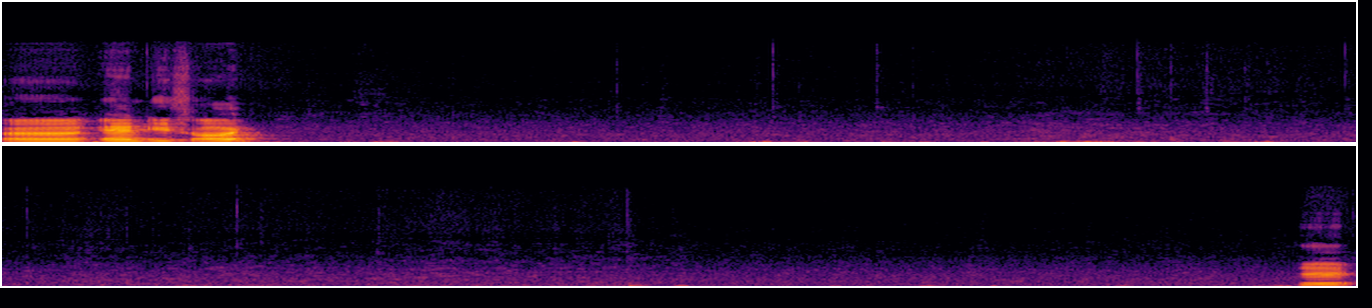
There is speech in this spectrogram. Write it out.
uh, n is odd. Okay,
